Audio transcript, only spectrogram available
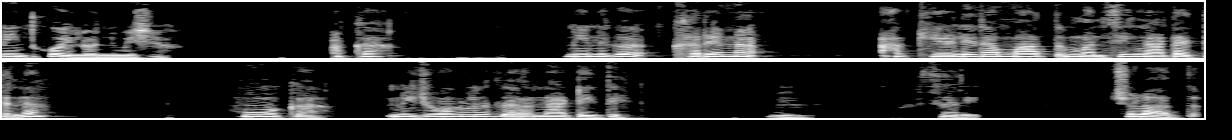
ನಿಂತ್ಕೋ ಇಲ್ಲೊಂದು ನಿಮಿಷ. ಅಕ್ಕ, ನಿನಗೆ ಖರೇನ ಆ ಕೇಳಿದ ಮಾತು ಮನ್ಸಿಗೆ ನಾಟೈತನ? ಹ್ಞೂ ಅಕ್ಕ, ನಿಜವಾಗ್ಲೂ ಇದು ನಾಟೈತಿ. ಹ್ಞೂ ಸರಿ. ಚಲೋ ಆಯ್ತು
